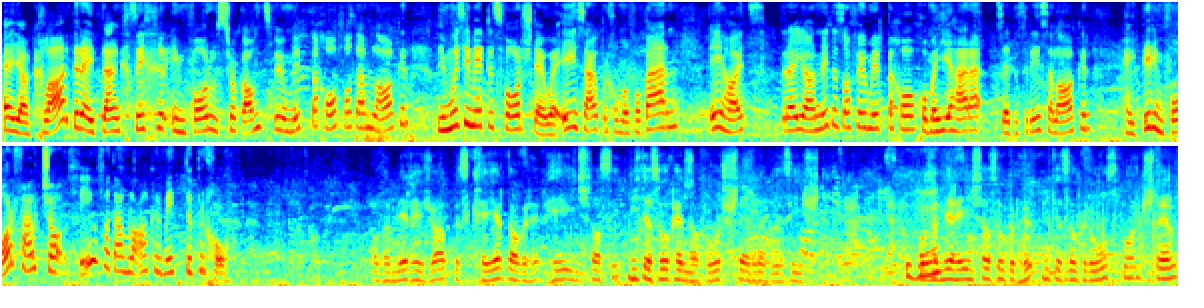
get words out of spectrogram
Äh, ja klar, ihr habt denke, sicher im Voraus schon ganz viel mitbekommen von diesem Lager. Wie muss ich mir das vorstellen? Ich selber komme von Bern. Ich habe jetzt drei Jahre nicht so viel mitbekommen, komme hierher, sehe das riesen Lager. Habt ihr im Vorfeld schon viel von diesem Lager mitbekommen? Also wir haben schon etwas gehört, aber haben uns das nicht so vorstellen wie es ist. Mhm. Also wir haben uns das überhaupt nicht so groß vorgestellt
